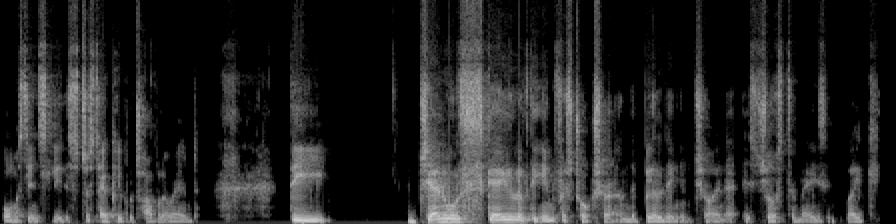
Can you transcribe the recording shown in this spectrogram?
almost instantly. This is just how people travel around. The general scale of the infrastructure and the building in China is just amazing. Like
